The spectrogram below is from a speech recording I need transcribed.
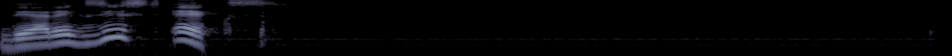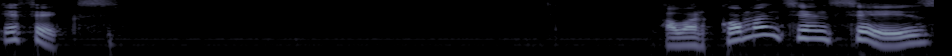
there exists x f x. Our common sense says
